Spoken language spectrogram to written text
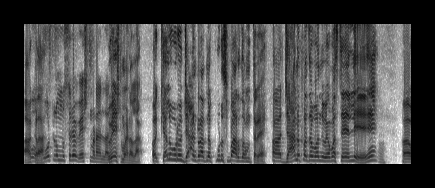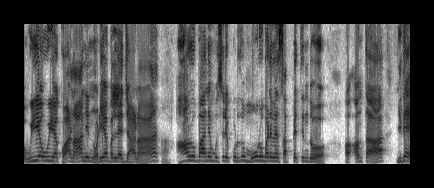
ಆಕಳ. ಹೋಟ್ಲು ಮುಸ್ರೆ ವೇಸ್ಟ್ ಮಾಡಲ್ಲ ವೇಸ್ಟ್ ಮಾಡಲ್ಲ. ಕೆಲವರು ಜಾನರು ಅದನ್ನ ಕುಡಿಸ್ಬಾರ್ದು ಅಂತಾರೆ. ಆ, ಜಾನಪದ ಒಂದು ವ್ಯವಸ್ಥೆಯಲ್ಲಿ ಉಯ್ಯ ಉಯ್ಯ ಕ್ವಾಣ ನಿನ್ ಒಡೆಯಬಲ್ಲೆ ಜಾಣ ಆರು ಬಾನೆ ಮುಸುರೆ ಕುಡಿದು ಮೂರು ಬಣವೆ ಸಪ್ಪೆ ತಿಂದು ಅಂತ ಇದೆ.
